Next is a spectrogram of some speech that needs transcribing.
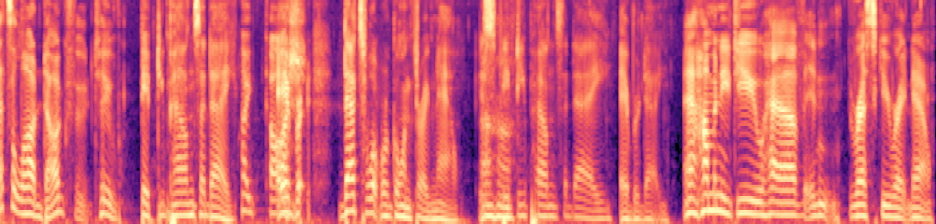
That's a lot of dog food, too. 50 pounds a day. My gosh. Every, that's what we're going through now. Is Uh-huh. 50 pounds a day every day. and how many do you have in rescue right now?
